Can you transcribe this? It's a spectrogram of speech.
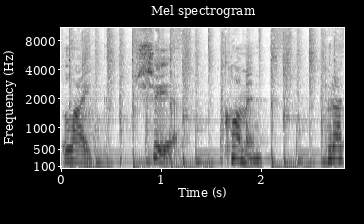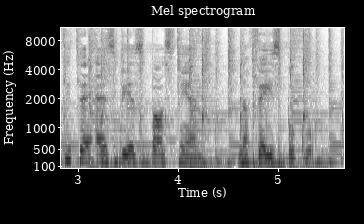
Like, share, comment. Pratite SBS Bosnian na Facebooku.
